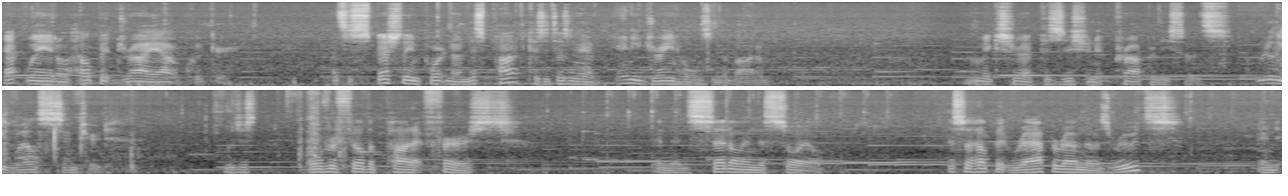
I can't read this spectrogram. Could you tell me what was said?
That way it'll help it dry out quicker. That's especially important on this pot because it doesn't have any drain holes in the bottom. I'll make sure I position it properly so it's really well centered. We'll just overfill the pot at first and then settle in the soil. This will help it wrap around those roots and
